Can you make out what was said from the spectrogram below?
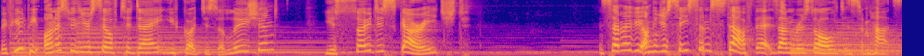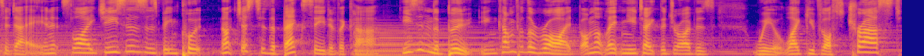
But if you'd be honest with yourself today, you've got disillusioned, you're so discouraged. And some of you, I can just see some stuff that is unresolved in some hearts today. And it's like Jesus has been put not just to the back seat of the car, he's in the boot. You can come for the ride, but I'm not letting you take the driver's wheel. Like you've lost trust,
